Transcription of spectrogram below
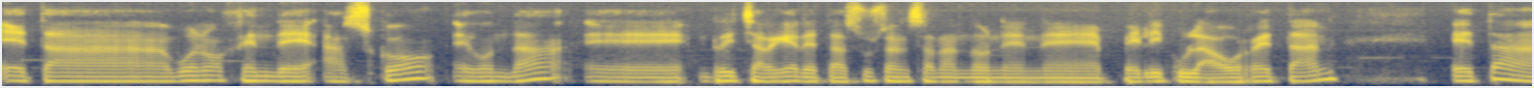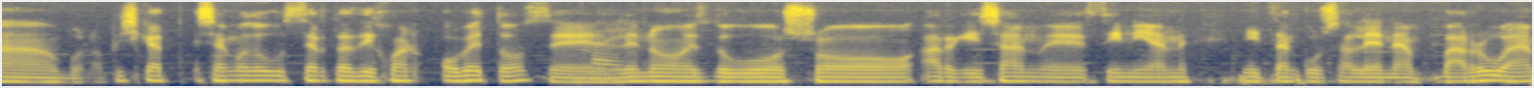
Eta, bueno, jende asko egon da, eh, Richard Gere eta Susan Sarandonen eh, pelikula horretan. Eta, bueno, pixkat, esango dugu zertaz di joan hobeto, ze Bai. leno ez dugu oso argi izan e, zinean nintzen kursalen barrua.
